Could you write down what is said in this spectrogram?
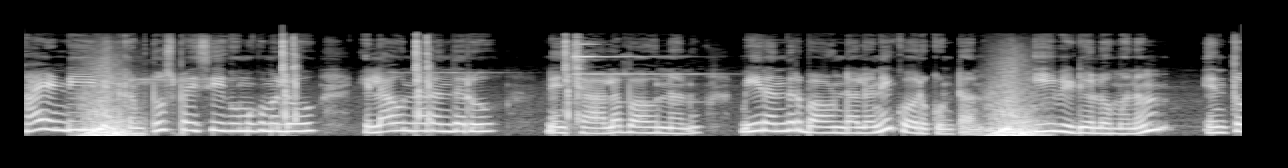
హాయ్ అండి వెల్కమ్ టు స్పైసీ గుమగుమలు. ఎలా ఉన్నారు అందరూ నేను చాలా బాగున్నాను. మీరందరూ బాగుండాలని కోరుకుంటాను. ఈ వీడియోలో మనం ఎంతో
